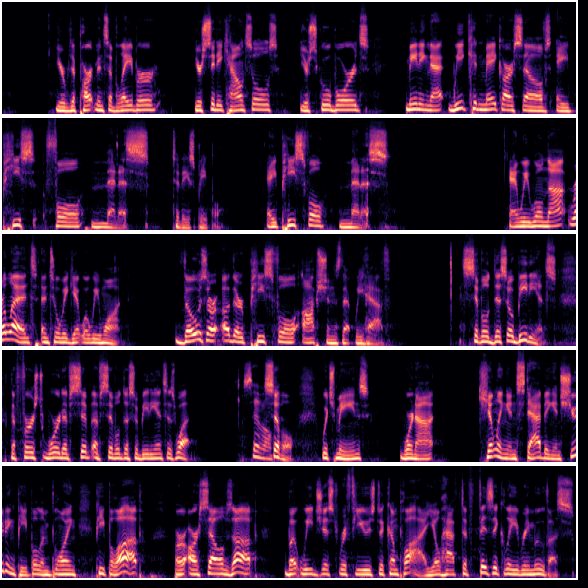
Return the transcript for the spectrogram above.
your departments of labor, your city councils, your school boards, meaning that we can make ourselves a peaceful menace to these people, a peaceful menace. And we will not relent until we get what we want. Those are other peaceful options that we have. Civil disobedience. The first word of, civ- of civil disobedience is what? Civil. civil, which means we're not killing and stabbing and shooting people and blowing people up or ourselves up, but we just refuse to comply. You'll have to physically remove us.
